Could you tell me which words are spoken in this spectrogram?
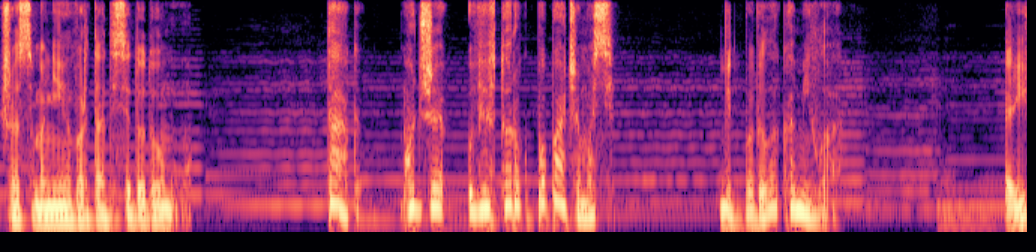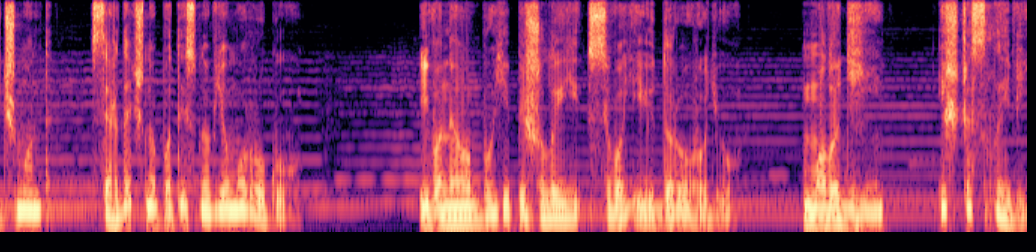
час мені вертатися додому. Так, отже, у вівторок побачимось, відповіла Каміла. Річмонд сердечно потиснув йому руку, і вони обоє пішли своєю дорогою, молоді і щасливі.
